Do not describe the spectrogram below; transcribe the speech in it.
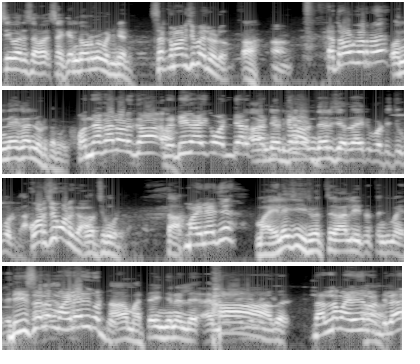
C second order വണ്ടിയാണ്. സെക്കൻഡ് ഓണർഷിപ്പ് വരുള്ളൂ. എത്ര കൊടുക്കാറ് ഒന്നേകാലിന് കൊടുക്കാം ഒന്നേകാലിന് ഒന്നേക്കാലം കൊടുക്ക റെഡി കായ്ക്ക് വണ്ടി ചെറുതായിട്ട് പൊട്ടിച്ചു കൊടുക്കാം. കുറച്ചും കൊടുക്കാം. കുറച്ചും കൊടുക്കാം. മൈലേജ് മൈലേജ് ഇരുപത്തിനാല് ഇരുപത്തഞ്ച് മൈലേജ് ഡീസലും മൈലേജ് കിട്ടും. ആ മറ്റേ ഇഞ്ചിനല്ലേ നല്ല മൈലേജ് ഉണ്ടല്ലേ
